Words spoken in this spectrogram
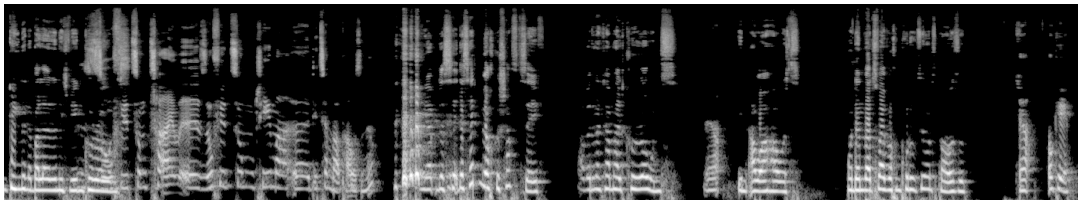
Ging dann aber leider nicht wegen So Corona. viel zum Time, äh, so viel zum Thema äh, Dezemberpause, ne? Ja, das, das hätten wir auch geschafft, safe. Aber dann kam halt Corones Ja. in our house. Und dann war zwei Wochen Produktionspause. Ja. Okay.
